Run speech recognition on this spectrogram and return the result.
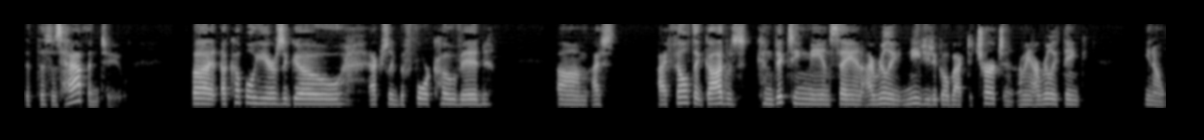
that this has happened to. But a couple years ago, actually before COVID, um, I, I felt that God was convicting me and saying, I really need you to go back to church. And I mean, I really think, you know,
